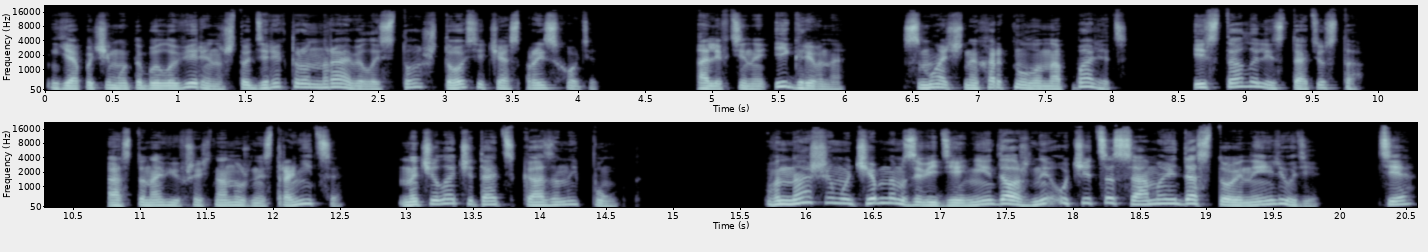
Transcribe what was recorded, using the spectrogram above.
Я почему-то был уверен, что директору нравилось то, что сейчас происходит. Алевтина Игоревна смачно харкнула на палец и стала листать устав. Остановившись на нужной странице, начала читать сказанный пункт. В нашем учебном заведении должны учиться самые достойные люди, те,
